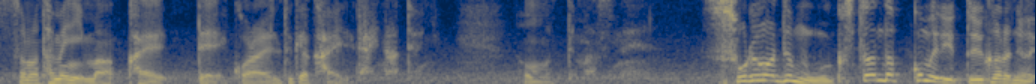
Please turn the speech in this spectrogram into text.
そのためにまあ帰って来られる時は帰りたいなというふうに思ってますね。それはでもスタンダップコメディというからには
